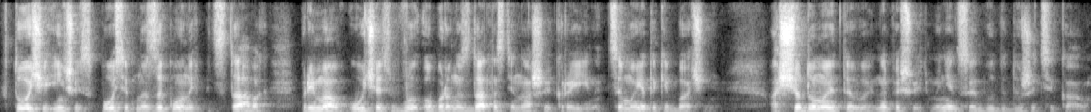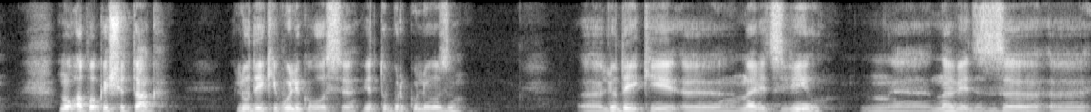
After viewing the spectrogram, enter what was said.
в той чи інший спосіб на законних підставах приймав участь в обороноздатності нашої країни. Це моє таке бачення. А що думаєте ви? Напишіть, мені це буде дуже цікаво. Ну, а поки що так, люди, які вилікувалися від туберкульозу, е, люди, які е, навіть з ВІЛ, навіть з е,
